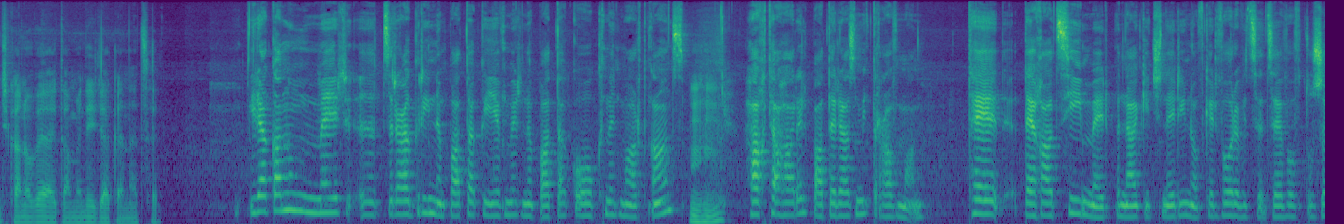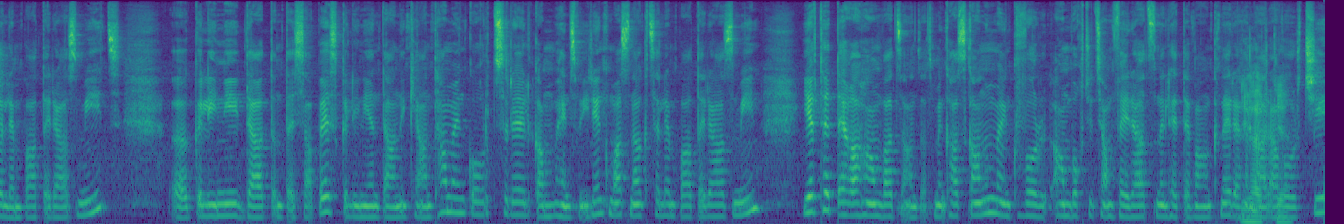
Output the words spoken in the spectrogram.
ինչքանով է այդ ամենը իրականացել։ Իրականում մեր ծրագրի նպատակը եւ մեր նպատակը օգնել մարդկանց հաղթահարել պատերազմի տրավման թե տեղացի մեր բնակիչներին, ովքեր որևիցե ձևով տուժել են պատերազմից, կլինի դա տնտեսապես, կլինի ընտանիքի անդամ են կորցրել կամ հենց իրենք մասնակցել են պատերազմին, եւ թե տեղահանված անձանց։ Մենք հասկանում ենք, որ ամբողջությամբ վերացնել հետևանքները հնարավոր չի,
